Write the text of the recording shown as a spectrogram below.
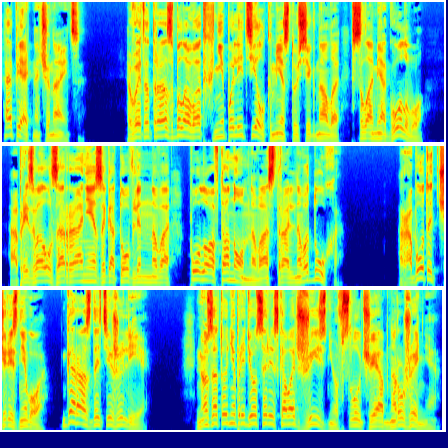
Опять начинается. В этот раз Балаватх не полетел к месту сигнала, сломя голову, а призвал заранее заготовленного полуавтономного астрального духа. Работать через него гораздо тяжелее. Но зато не придется рисковать жизнью в случае обнаружения.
